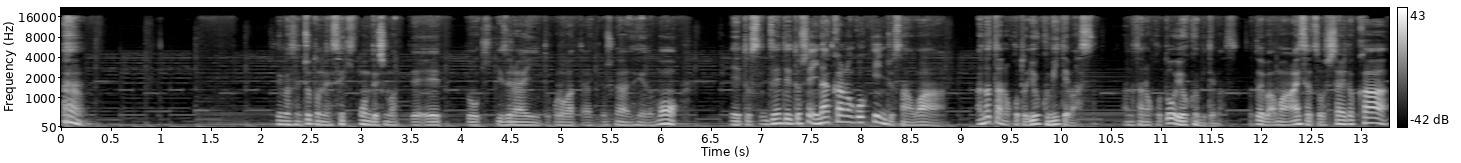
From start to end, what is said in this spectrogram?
すいません、ちょっとね、咳込んでしまって、えー、っと、聞きづらいところがあったら恐縮なんですけども、えっ、と、前提として田舎のご近所さんは、あなたのことをよく見てます。あなたのことをよく見てます。例えば、まあ、挨拶をしたりとか、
